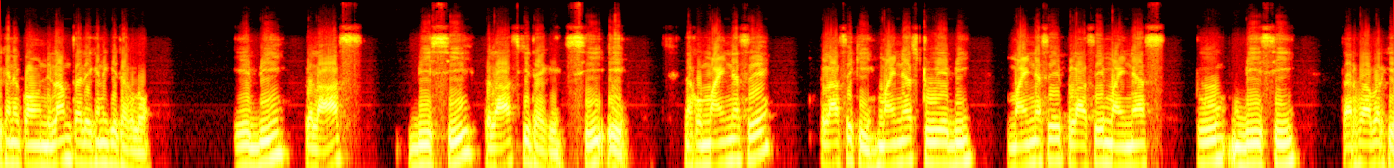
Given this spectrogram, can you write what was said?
এখানে কমন নিলাম, তাহলে এখানে কি থাকল? A B plus B C plus কি থাকে? সি এ দেখো মাইনাসে প্লাসে কি? Minus two A B minus A plus A minus two B C তারপর আবার কি?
